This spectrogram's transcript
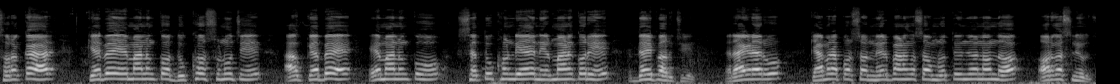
ସରକାର କେବେ ଏମାନଙ୍କ ଦୁଃଖ ଶୁଣୁଛି ଆଉ କେବେ ଏମାନଙ୍କୁ ସେତୁ ଖଣ୍ଡିଏ ନିର୍ମାଣ କରି ଦେଇପାରୁଛି। ରାୟଗଡ଼ାରୁ କ୍ୟାମେରା ପର୍ସନ ନିର୍ମାଣଙ୍କ ସହ ମୃତ୍ୟୁଞ୍ଜୟ ନନ୍ଦ ଅର୍ଗସ୍ ନ୍ୟୁଜ୍।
